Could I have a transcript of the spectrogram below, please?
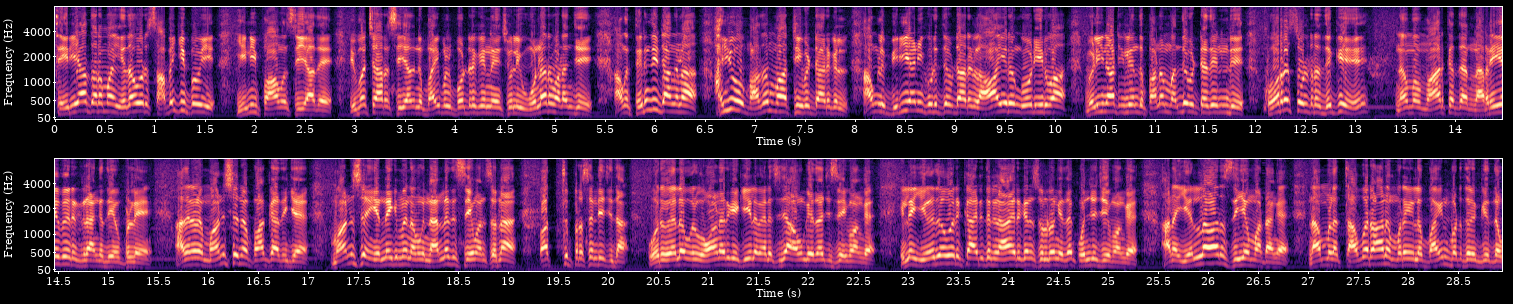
தெரியாதரமா த- ஏதோ ஒரு சபைக்கு போய் இனி பாவம் செய்யாத விபச்சாரம் செய்யாதுன்னு பைபிள் போட்டிருக்குன்னு சொல்லி உணர்வடைஞ்சு அவங்க தெரிஞ்சுட்டாங்கன்னா ஐயோ மதம் மாற்றி விட்டார்கள் அவங்களுக்கு பிரியாணி கொடுத்து விட்டார்கள் ஆயிரம் கோடி ரூபா வெளிநாட்டிலிருந்து பணம் வந்து விட்டது என்று குறை சொல்றதுக்கு நம்ம மார்க்கத்தை நிறைய பேர் இருக்கிறாங்க தேவப்பிள்ளை. அதனால மனுஷனை பார்க்காதீங்க. மனுஷன் என்னைக்குமே நமக்கு நல்லது செய்வான்னு சொன்னா பத்து பர்சன்டேஜ் தான். ஒருவேளை ஒரு ஓனருக்கு கீழே வேலை செஞ்சா அவங்க ஏதாச்சும் செய்வாங்க. இல்லை ஏதோ ஒரு காரியத்தில் நான் இருக்கேன்னு சொல்றவங்க ஏதாவது கொஞ்சம் செய்வாங்க. ஆனா எல்லாரும் செய்ய மாட்டாங்க. நம்மளை தவறான முறையில் பயன்படுத்துறதுக்கு இந்த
